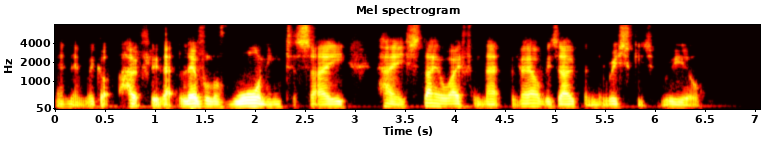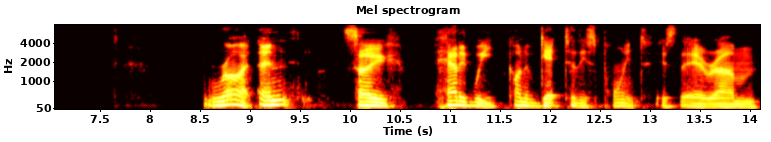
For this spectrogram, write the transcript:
And then we've got hopefully that level of warning to say, hey, stay away from that. The valve is open, the risk is real. Right. And so, how did we kind of get to this point? Is there, um,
